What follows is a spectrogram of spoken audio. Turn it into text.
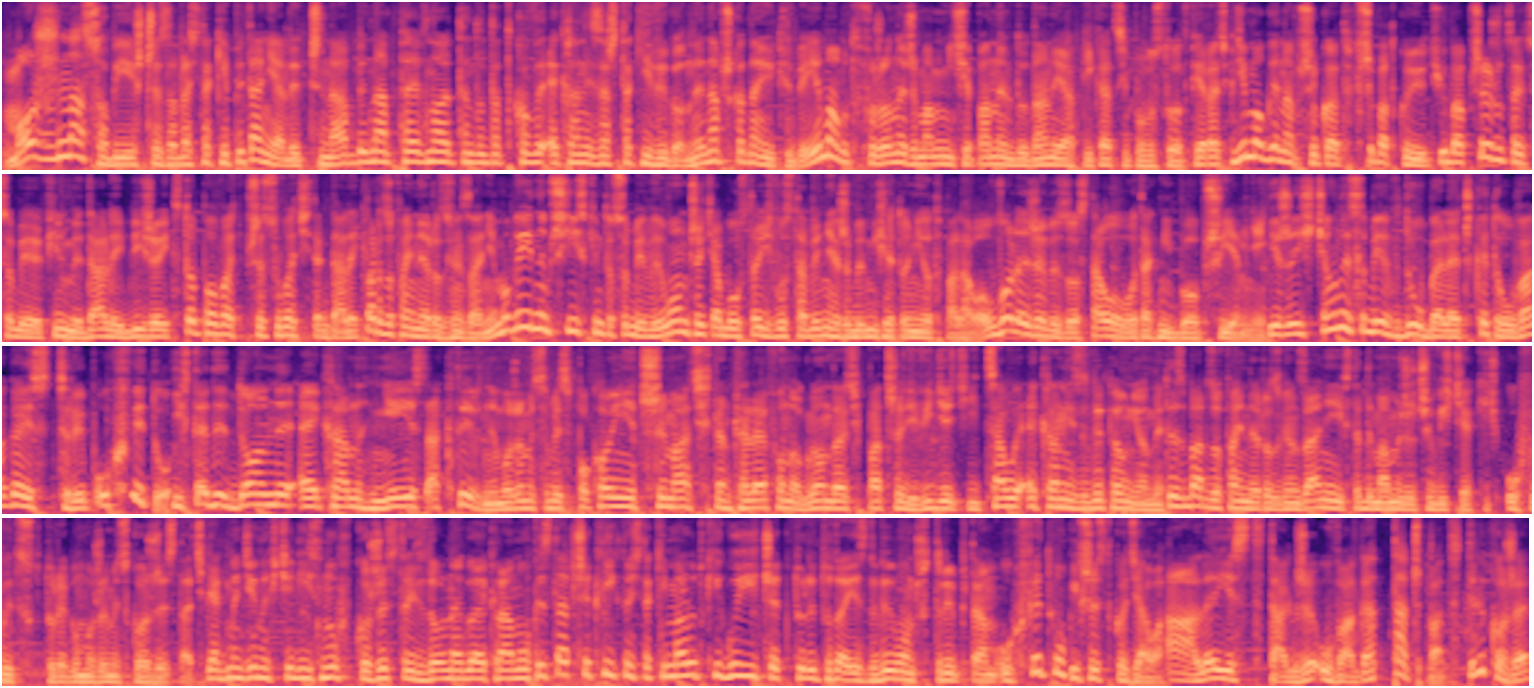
Można sobie jeszcze zadać takie pytanie, ale czy aby na pewno ten dodatkowy ekran jest aż taki wygodny? Na przykład na YouTubie. Ja mam otworzone, że mam mi się panel do danej aplikacji po prostu otwierać, gdzie mogę na przykład w przypadku YouTube'a przerzucać sobie filmy dalej, bliżej, stopować, przesuwać i tak dalej. Dalej. Bardzo fajne rozwiązanie. Mogę jednym przyciskiem to sobie wyłączyć albo ustalić w ustawieniach, żeby mi się to nie odpalało. Wolę, żeby zostało, bo tak mi było przyjemniej. Jeżeli ściągnę sobie w dół beleczkę, to uwaga, jest tryb uchwytu. I wtedy dolny ekran nie jest aktywny. Możemy sobie spokojnie trzymać ten telefon, oglądać, patrzeć, widzieć i cały ekran jest wypełniony. To jest bardzo fajne rozwiązanie i wtedy mamy rzeczywiście jakiś uchwyt, z którego możemy skorzystać. Jak będziemy chcieli znów korzystać z dolnego ekranu, wystarczy kliknąć taki malutki guziczek, który tutaj jest wyłącz tryb tam uchwytu i wszystko działa. Ale jest także, uwaga, touchpad. Tylko, że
